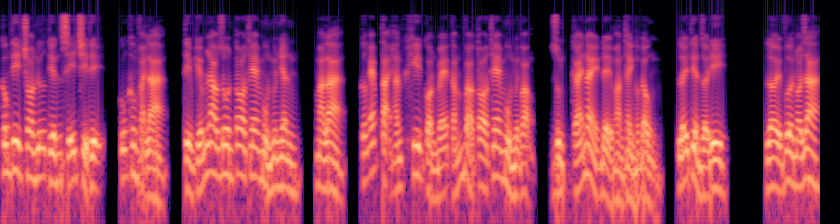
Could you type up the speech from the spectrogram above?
công ty cho nữ tiến sĩ chỉ thị, cũng không phải là tìm kiếm lao dôn to theo mùn nguyên nhân, mà là cưỡng ép tại hắn khi còn bé cắm vào to theo mùn nguyện vọng, dùng cái này để hoàn thành hợp đồng, lấy tiền rời đi. Lời vừa nói ra,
